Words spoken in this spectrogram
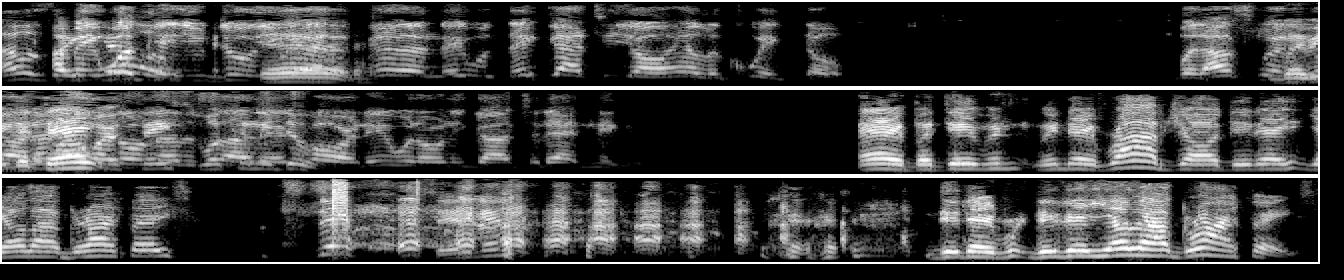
I was I like, mean, what can you do? You Yeah. had a gun. They was they got to y'all hella quick though. But I swear But to the God, if I thing- was the Face, other what side can of we that do? car, they would only got to that nigga. Hey, but then when when they robbed y'all, did they yell out grind face? Say again? did they did they yell out grind face?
